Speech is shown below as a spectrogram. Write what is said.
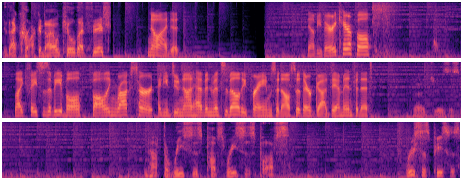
Did that crocodile kill that fish? No, I did. Now be very careful. Like Faces of Evil, falling rocks hurt, and you do not have invincibility frames, and also they're goddamn infinite. Oh, Jesus. Not the Reese's Puffs Reese's Puffs. Reese's Pieces.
